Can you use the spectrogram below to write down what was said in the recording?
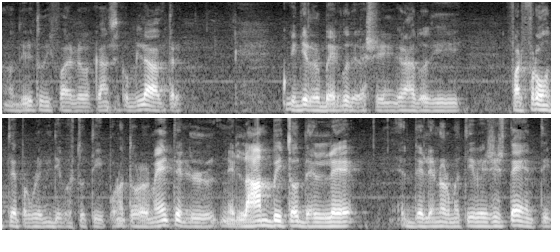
hanno diritto di fare le vacanze come le altre quindi l'albergo deve essere in grado di far fronte a problemi di questo tipo, naturalmente nel, nell'ambito delle, delle, normative esistenti,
